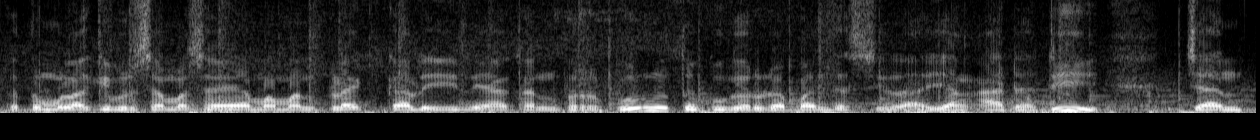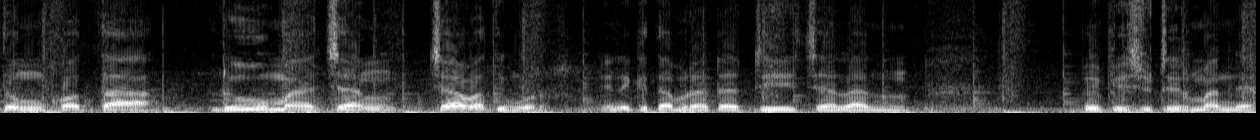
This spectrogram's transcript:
Ketemu lagi bersama saya Maman Black. Kali ini akan berburu Tugu Garuda Pancasila Yang ada di jantung kota Lumajang, Jawa Timur. Ini kita berada di jalan PB Sudirman ya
